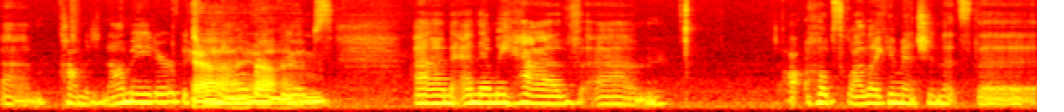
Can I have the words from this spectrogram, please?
um, common denominator between Yeah, all of yeah, our groups. Um, and then we have um, Hope Squad, like you mentioned, that's the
